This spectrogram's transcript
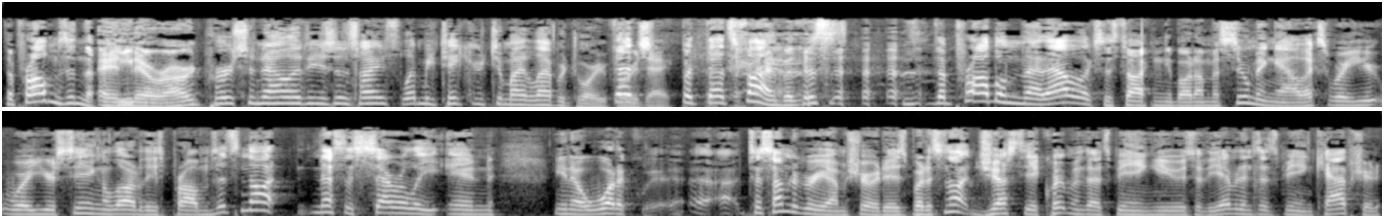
The problem's in the And there aren't personalities in science. Let me take you to my laboratory for That's, a day. but that's fine. But this is the problem that Alex is talking about. I'm assuming Alex, where you where you're seeing a lot of these problems. It's not necessarily in you know what uh, to some degree I'm sure it is, but it's not just the equipment that's being used or the evidence that's being captured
